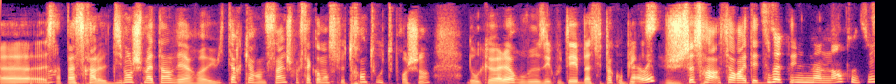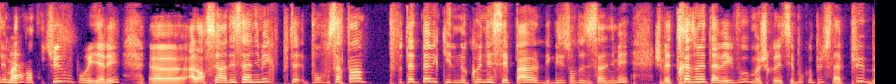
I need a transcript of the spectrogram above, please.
Euh, Ça passera le dimanche matin vers 8h45. Je crois que ça commence le 30 août prochain. Donc à l'heure où vous nous écoutez, bah, c'est pas compliqué. Bah oui. Ce sera, ça aura été dit. C'est maintenant, tout de suite. C'est maintenant tout de suite, vous pourrez y aller. Euh, alors c'est un dessin animé que pour certains, peut-être même qu'ils ne connaissaient pas l'existence de dessin animé. Je vais être très honnête avec vous, moi je connaissais beaucoup plus la pub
